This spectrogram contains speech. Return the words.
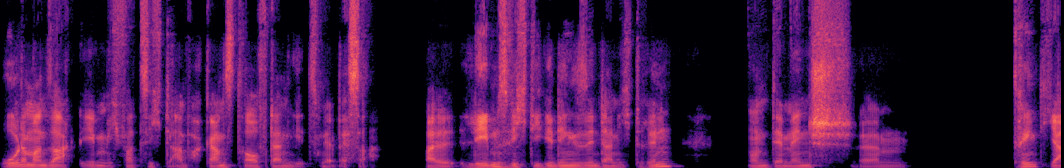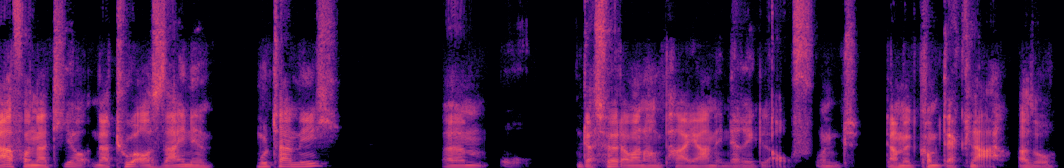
Oder man sagt eben, ich verzichte einfach ganz drauf, dann geht es mir besser. Weil lebenswichtige Dinge sind da nicht drin. Und der Mensch ähm, trinkt ja von Natur, Natur aus seine Muttermilch. Ähm, das hört aber nach ein paar Jahren in der Regel auf. Und damit kommt er klar. Also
